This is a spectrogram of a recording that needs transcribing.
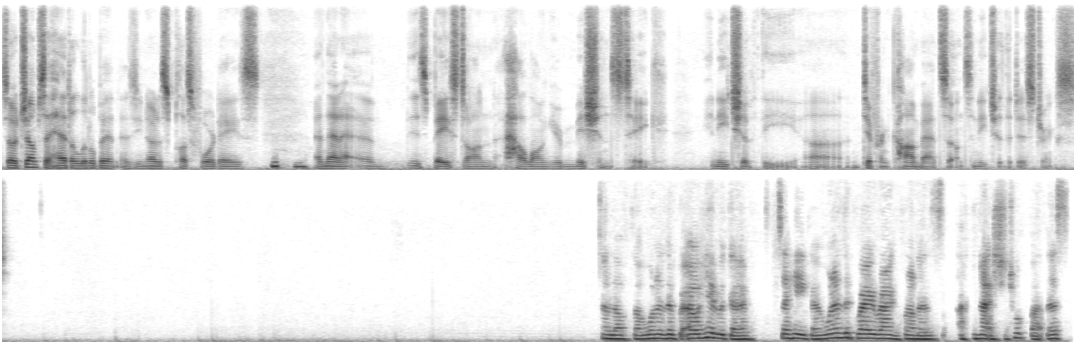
So it jumps ahead a little bit, as you notice, plus four days, and that uh, is based on how long your missions take in each of the uh, different combat zones in each of the districts. I love that. One of the oh here we go. So here you go. One of the grey rank runners. I can actually talk about this.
